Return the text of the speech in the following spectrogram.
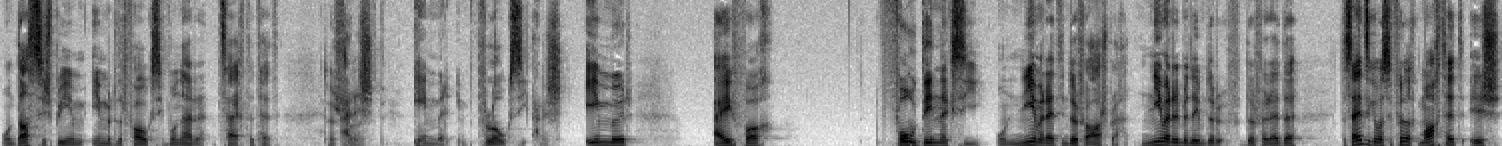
Und das war bei ihm immer der Fall, gewesen, wo er gezeichnet hat. Das Er heftig. immer im Flow. Gewesen. Er ist immer einfach voll drin gewesen. und niemand hat ihn dürfen ansprechen. Niemand hat mit ihm dürf, dürfen reden. Das Einzige, was er vielleicht gemacht hat, ist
